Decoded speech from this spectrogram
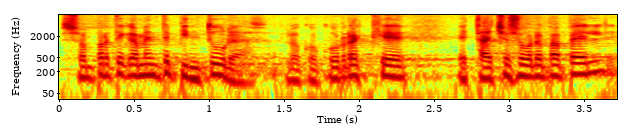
son prácticamente pinturas. Lo que ocurre es que está hecho sobre papel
